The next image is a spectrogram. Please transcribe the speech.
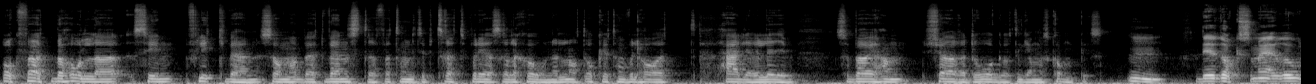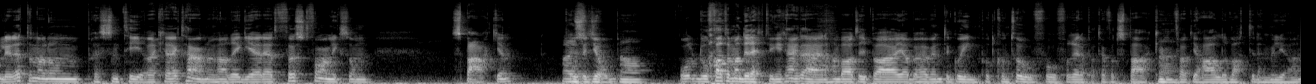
Och för att behålla sin flickvän som har börjat vänstra för att hon är typ trött på deras relation eller något och att hon vill ha ett härligare liv. Så börjar han köra droger åt en gammal kompis. Mm. Det är dock som är roligt detta när de presenterar karaktären och hur han reagerar. Att först får han liksom sparken. Ja, På just sitt jobb. Ja. Och då fattar man direkt vilken karaktär. Han bara typ "Ah, jag behöver inte gå in på ett kontor för att få reda på att jag fått sparken. Nej. För att jag har aldrig varit i den miljön.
